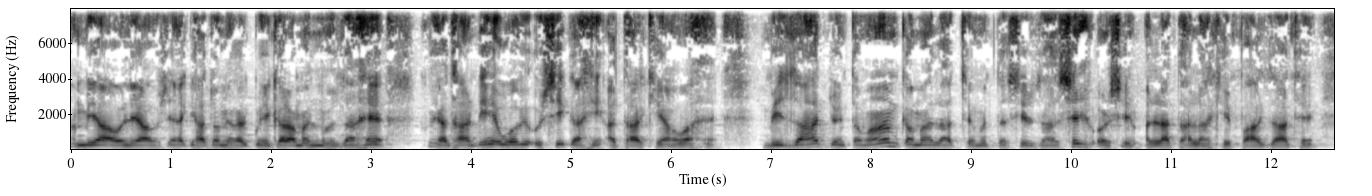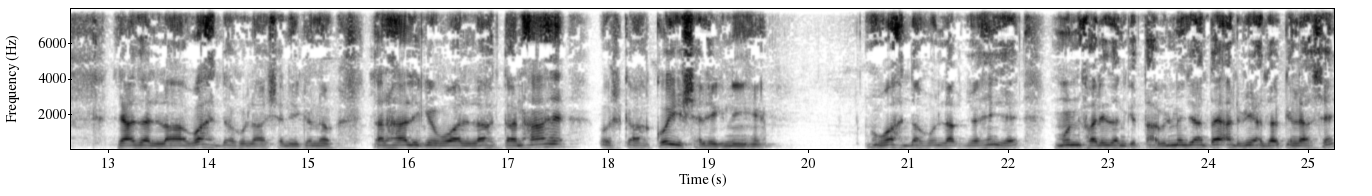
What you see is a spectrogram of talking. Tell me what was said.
انبیاء، اولیاء اسے کے ہاتھوں میں اگر کوئی کرامت موضاء ہے، کوئی اتھارٹی ہے، وہ بھی اسی کا ہی عطا کیا ہوا ہے۔ ذات جو تمام کمالات سے متصر ذات صرف اور صرف اللہ تعالیٰ کی پاک ذات ہے۔ لہٰذا اللہ وحدہ اللہ شریک اللہ تنہا لیکن وہ اللہ تنہا ہے، اس کا کوئی شریک نہیں ہے۔ وحدہ لفظ جو ہے، یہ منفردن کی تعبیر میں جاتا ہے، عربی ادب کے لحاظ سے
